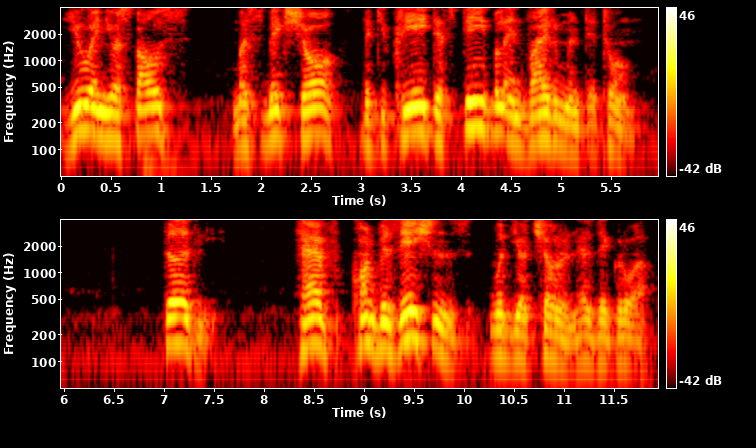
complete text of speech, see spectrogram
you and your spouse must make sure that you create a stable environment at home. Thirdly, have conversations with your children as they grow up.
